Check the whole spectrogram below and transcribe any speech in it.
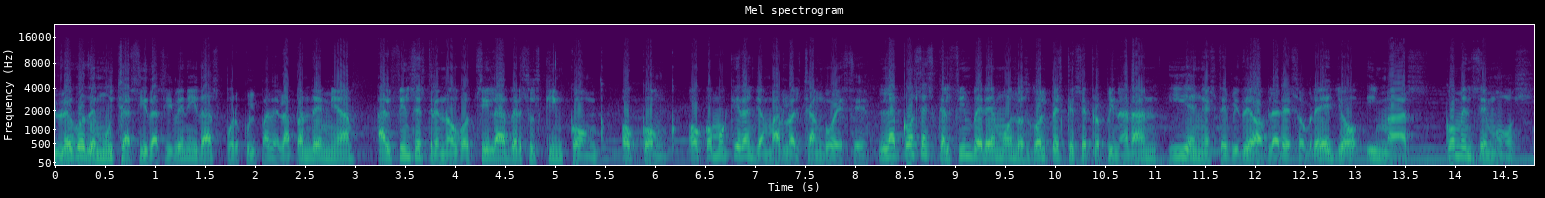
Luego de muchas idas y venidas por culpa de la pandemia, al fin se estrenó Godzilla vs King Kong, o Kong, o como quieran llamarlo al chango ese. La cosa es que al fin veremos los golpes que se propinarán y en este video hablaré sobre ello y más. Comencemos.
